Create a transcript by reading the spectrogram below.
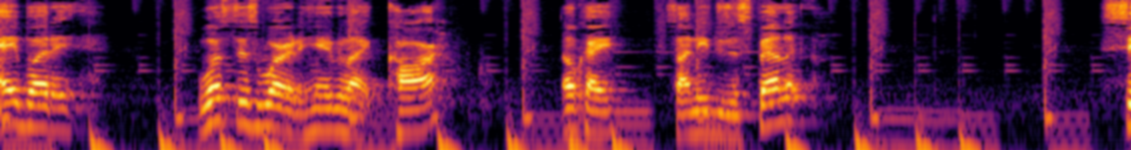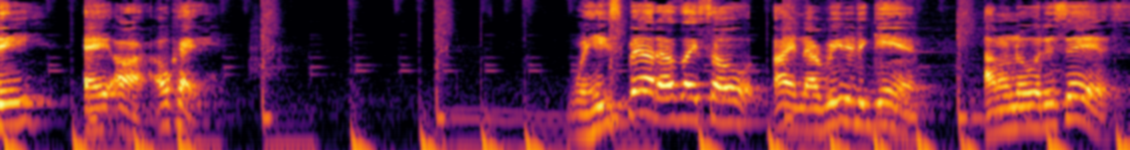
hey buddy, what's this word? And he'd be like, car. Okay, so I need you to spell it. C A R. Okay. When he spelled it, I was like, so, all right, now read it again. I don't know what it says.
